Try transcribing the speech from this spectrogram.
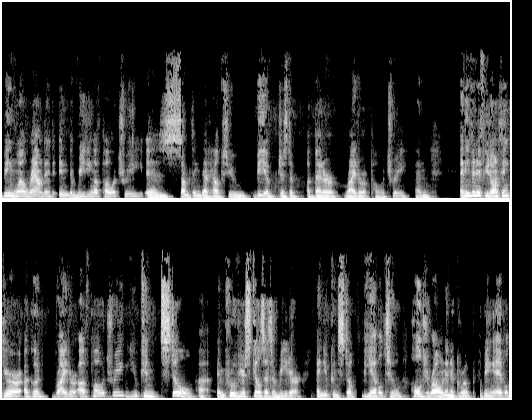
being well rounded in the reading of poetry is something that helps you be a, just a, a better writer of poetry. And and even if you don't think you're a good writer of poetry, you can still uh, improve your skills as a reader and you can still be able to hold your own in a group. Being able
